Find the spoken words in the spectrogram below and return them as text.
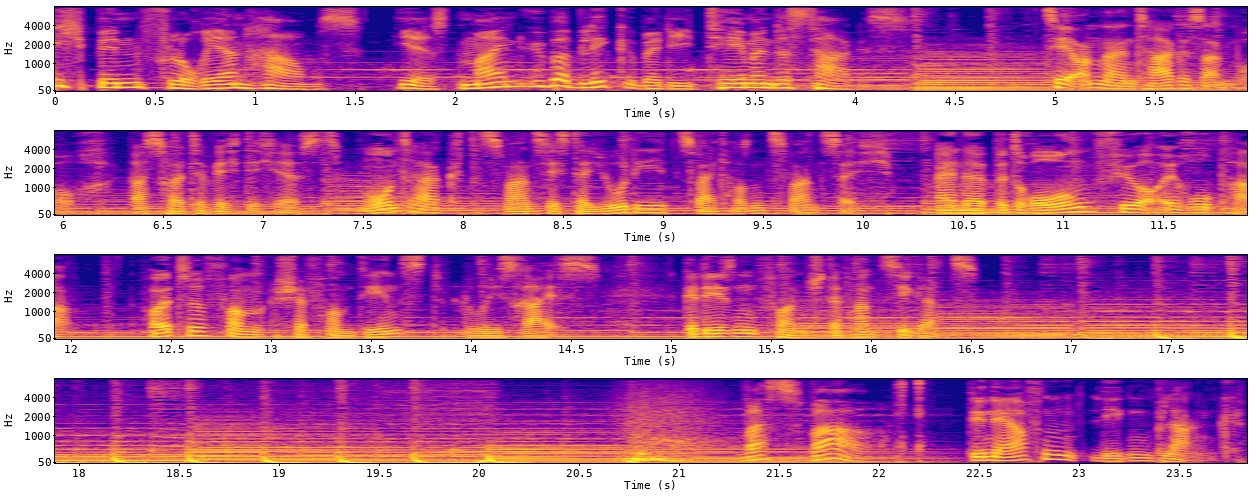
Ich bin Florian Harms. Hier ist mein Überblick über die Themen des Tages. T-Online Tagesanbruch, was heute wichtig ist. Montag, 20. Juli 2020. Eine Bedrohung für Europa. Heute vom Chef vom Dienst Luis Reis. Gelesen von Stefan Ziegert. Was war? Die Nerven liegen blank.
